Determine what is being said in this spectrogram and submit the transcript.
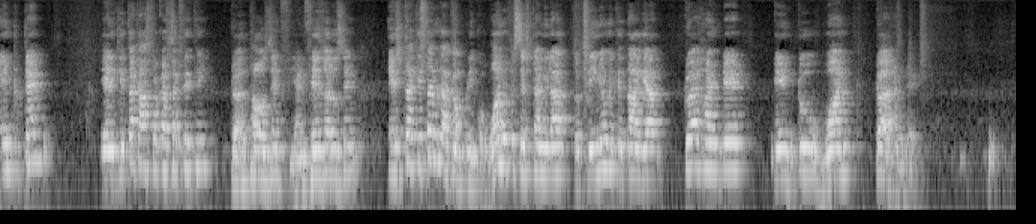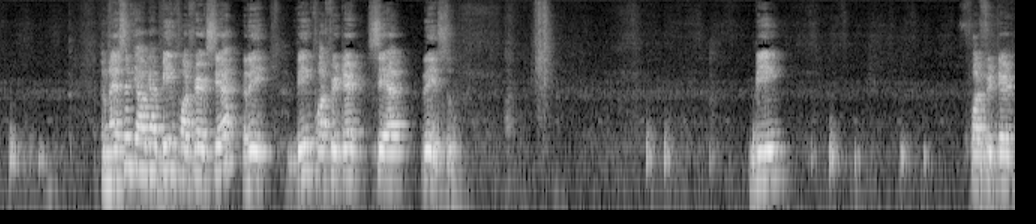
into ten यानी कितना ट्रांसफ़र कर सकती थी? ट्वेल्व थाउज़ेंड यानी फेस वैल्यू से। एक्स्ट्रा कितना मिला कंपनी को? वन रुपीज़ एक्स्ट्रा मिला तो प्रीमियम में कितना आ गया? Twelve hundred into one twelve hundred तो नेशन क्या हो गया? बीइंग फॉरफिटेड शेयर रे being forfeited share reissue being forfeited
